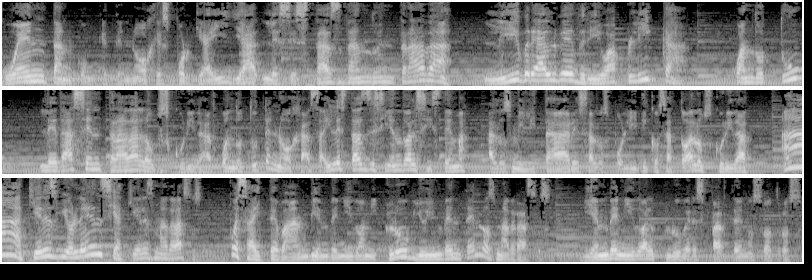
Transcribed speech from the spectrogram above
Cuentan con que te enojes porque ahí ya les estás dando entrada. Libre albedrío aplica. Cuando tú le das entrada a la oscuridad, cuando tú te enojas, ahí le estás diciendo al sistema, a los militares, a los políticos, a toda la oscuridad, ah, quieres violencia, quieres madrazos. Pues ahí te van, bienvenido a mi club, yo inventé los madrazos. Bienvenido al club, eres parte de nosotros.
